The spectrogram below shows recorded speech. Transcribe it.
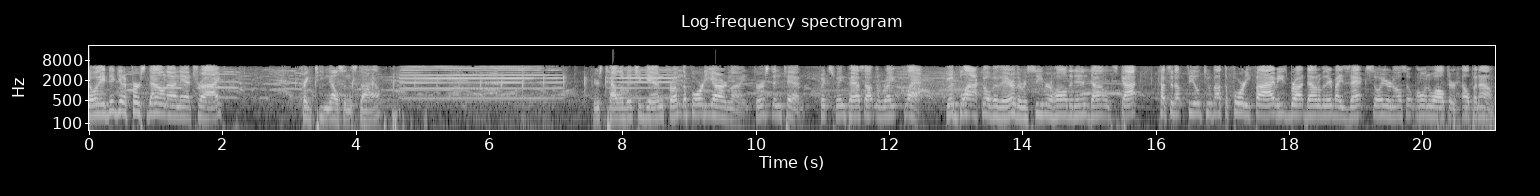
So they did get a first down on that try. Craig T. Nelson style. Here's Talovich again from the 40 yard line. First and 10. Quick swing pass out in the right flat. Good block over there. The receiver hauled it in. Donald Scott cuts it upfield to about the 45. He's brought down over there by Zach Sawyer and also Owen Walter helping out.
